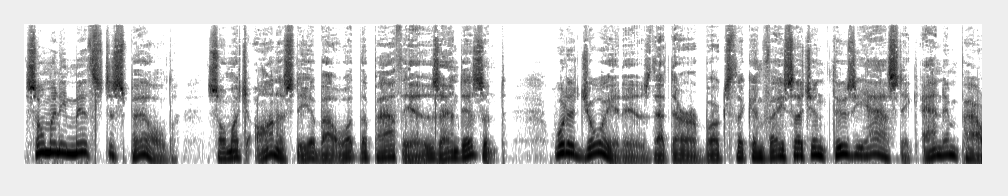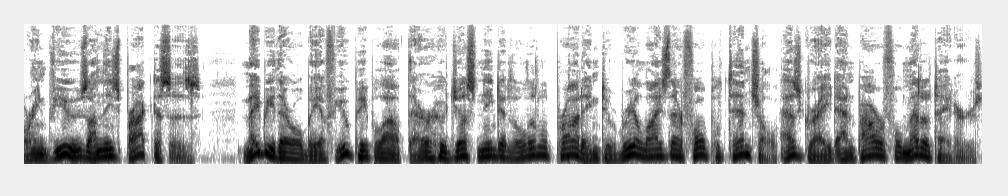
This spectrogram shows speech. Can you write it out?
so many myths dispelled, so much honesty about what the path is and isn't. What a joy it is that there are books that convey such enthusiastic and empowering views on these practices. Maybe there will be a few people out there who just needed a little prodding to realize their full potential as great and powerful meditators.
